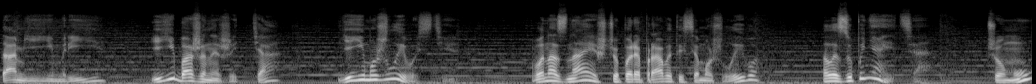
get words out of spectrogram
Там її мрії, її бажане життя, її можливості. Вона знає, що переправитися можливо, але зупиняється. Чому?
